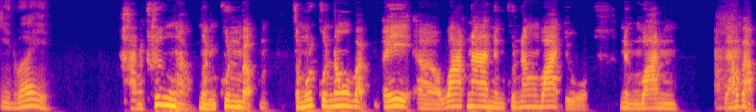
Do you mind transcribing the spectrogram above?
กินเว้ยหารครึ่งอะเหมือนคุณแบบ สมมุติคุณต้องแบบ เอ้ยเอ่อวาดหน้าหนึ่งคุณนั่งวาดอยู่หนึ่งวันอ่าแล้วแบบ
